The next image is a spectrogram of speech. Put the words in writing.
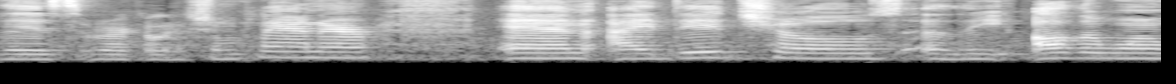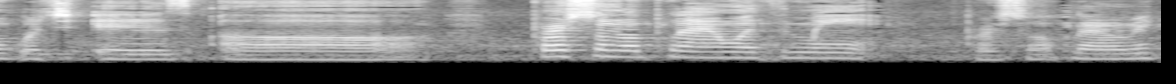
this recollection planner. And I did chose the other one which is a personal plan with me personal planner me,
